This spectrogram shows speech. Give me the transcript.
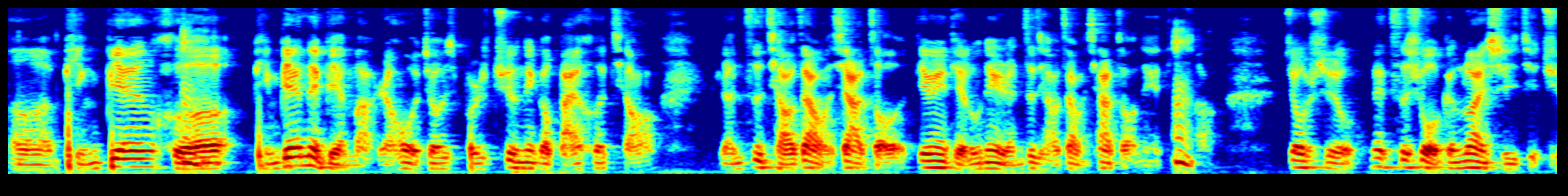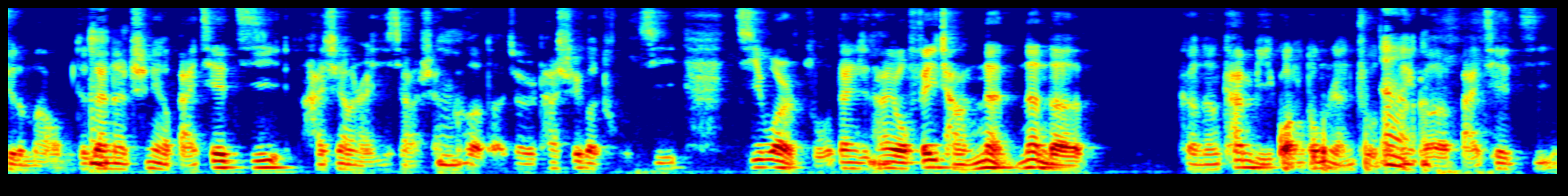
呃，平边和平边那边嘛，然后我就不是去了那个白河桥、人字桥，再往下走，滇越铁路那个人字桥再往下走那个地方。就是那次是我跟乱石一起去的嘛，我们就在那吃那个白切鸡，还是让人印象深刻的。就是它是个土鸡，鸡味儿足，但是它又非常嫩，嫩的可能堪比广东人煮的那个白切鸡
